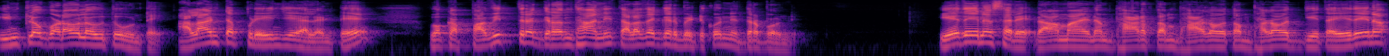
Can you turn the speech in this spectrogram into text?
ఇంట్లో గొడవలు అవుతూ ఉంటాయి. అలాంటప్పుడు ఏం చేయాలంటే ఒక పవిత్ర గ్రంథాన్ని తల దగ్గర పెట్టుకొని నిద్రపోండి. ఏదైనా సరే రామాయణం భారతం భాగవతం భగవద్గీత ఏదైనా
